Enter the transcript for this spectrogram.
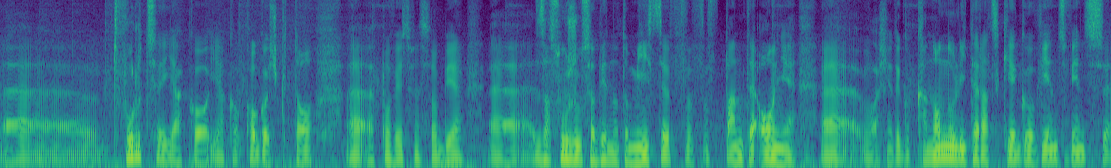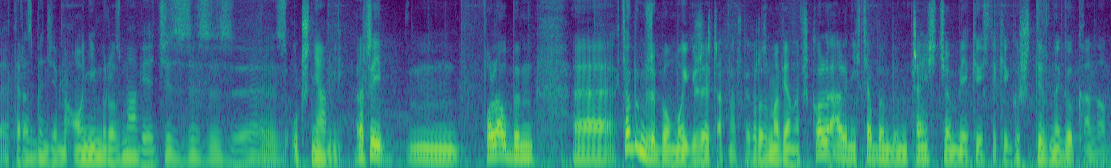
e, twórcy jako, jako kogoś, kto powiedzmy sobie zasłużył sobie na to miejsce w, w, panteonie właśnie tego kanonu literackiego, więc, więc teraz będziemy o nim rozmawiać z, z, z, z uczniami. Raczej mm, wolałbym, e, chciałbym, żeby o moich rzeczach na przykład rozmawiano w szkole, ale nie chciałbym być częścią jakiegoś takiego sztywnego kanonu.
